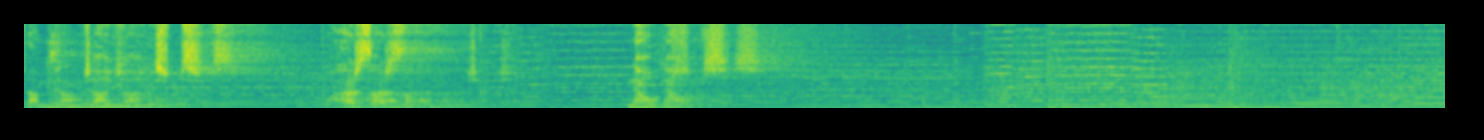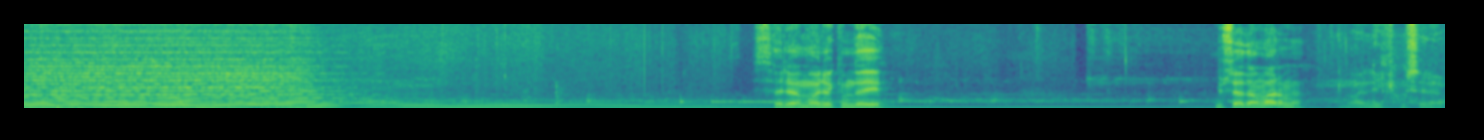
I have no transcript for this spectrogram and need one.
Sen benim can yoldaşımsın. Bu her zaman olacak. Ne olursa olsun. Selamünaleyküm dayı. Müsaaden var mı? Aleykümselam.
